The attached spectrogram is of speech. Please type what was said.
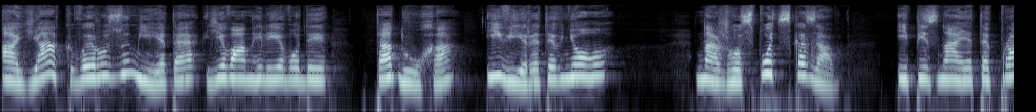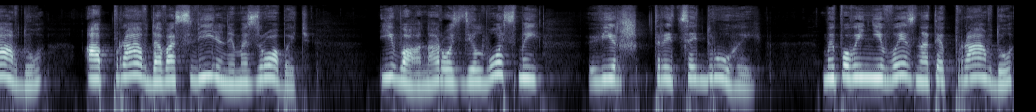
А як ви розумієте Євангеліє води та духа і вірите в нього? Наш Господь сказав: і пізнаєте правду, а правда вас вільними зробить. Івана, розділ 8, вірш 32. Ми повинні визнати правду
